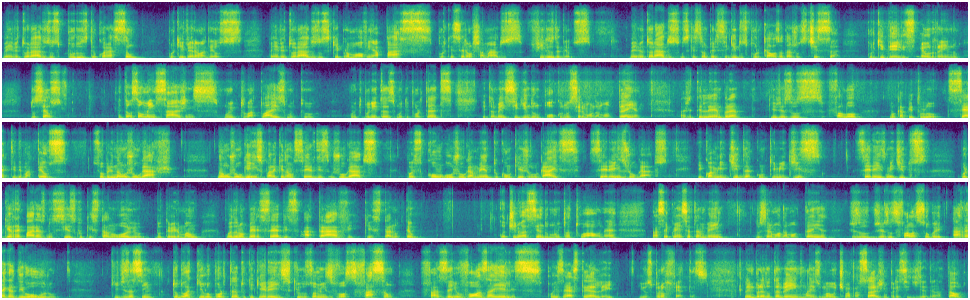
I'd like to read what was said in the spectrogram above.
Bem-aventurados os puros de coração, porque verão a Deus. Bem-aventurados os que promovem a paz, porque serão chamados filhos de Deus. Bem-aventurados os que são perseguidos por causa da justiça, porque deles é o reino dos céus. Então são mensagens muito atuais, muito muito bonitas, muito importantes. E também seguindo um pouco no Sermão da Montanha, a gente lembra que Jesus falou no capítulo 7 de Mateus sobre não julgar. Não julgueis para que não serdes julgados, pois com o julgamento com que julgais, sereis julgados, e com a medida com que medis, sereis medidos. Porque reparas no cisco que está no olho do teu irmão, quando não percebes a trave que está no teu, continua sendo muito atual, né? Na sequência também do Sermão da Montanha, Jesus, fala sobre a regra de ouro, que diz assim: Tudo aquilo, portanto, que quereis que os homens vos façam, fazei-o vós a eles, pois esta é a lei e os profetas. Lembrando também, mais uma última passagem para esse dia de Natal,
